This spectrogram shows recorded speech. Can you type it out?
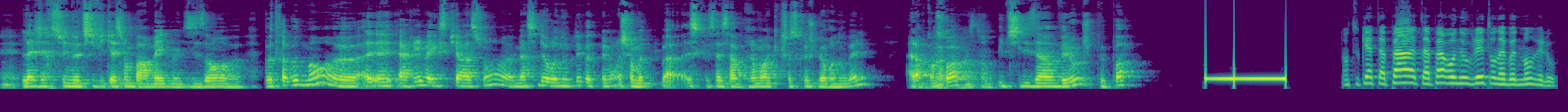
Ouais. Là j'ai reçu une notification par mail me disant euh, votre abonnement euh, arrive à expiration, euh, merci de renouveler votre paiement. Je suis en mode bah est-ce que ça sert vraiment à quelque chose que je le renouvelle? Alors qu'en Pas soi utiliser un vélo je peux pas. en tout cas, t'as pas, t'as pas renouvelé ton abonnement de vélo.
